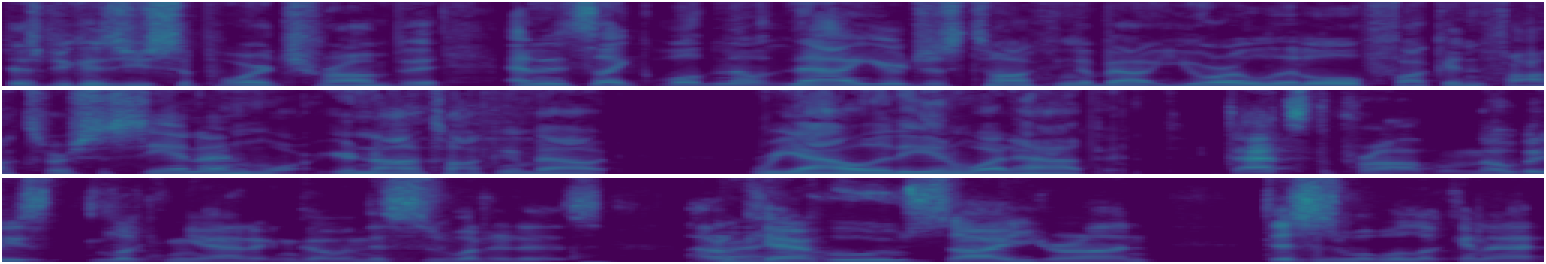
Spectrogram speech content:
just because you support Trump. And it's like, well, no, now you're just talking about your little fucking Fox versus CNN war. You're not talking about reality and what happened. That's the problem. Nobody's looking at it and going, "This is what it is." I don't Right. care whose side you're on. This is what we're looking at.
